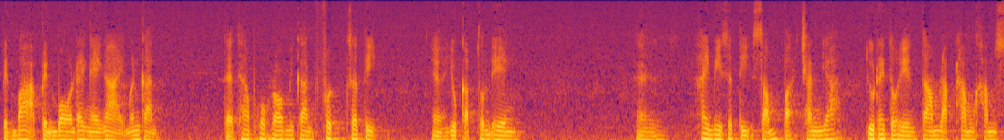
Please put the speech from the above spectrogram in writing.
เป็นบ้าเป็นบอได้ง่าย ๆ เหมือนกัน แต่ถ้าพวกเรามีการฝึกสติอยู่กับตนเอง ให้มีสติสัมปชัญญะอยู่ในตัวเองตามหลักธรรมคำส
